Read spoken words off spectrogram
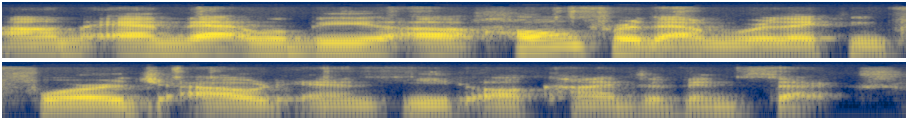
Um, and that will be a home for them where they can forage out and eat all kinds of insects.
